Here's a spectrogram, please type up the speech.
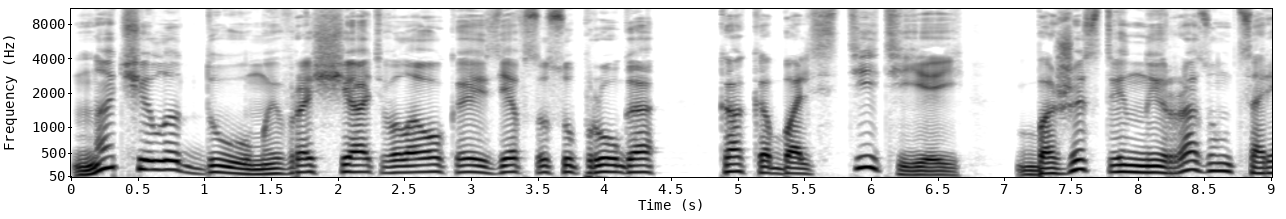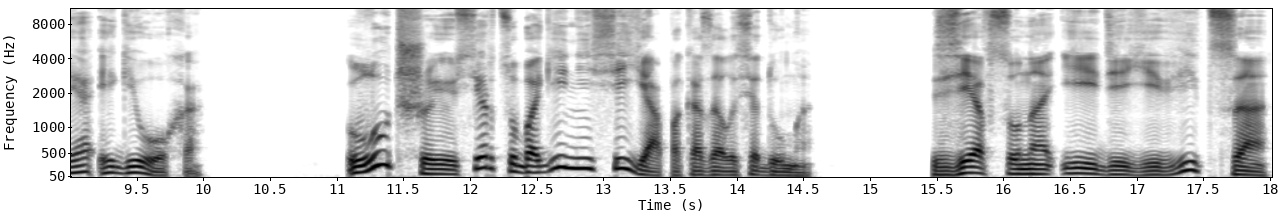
Начала думы вращать волоокая Зевса супруга, как обольстить ей божественный разум царя Эгиоха. Лучшую сердцу богини сия показалась дума. Зевсу на Иде явиться,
